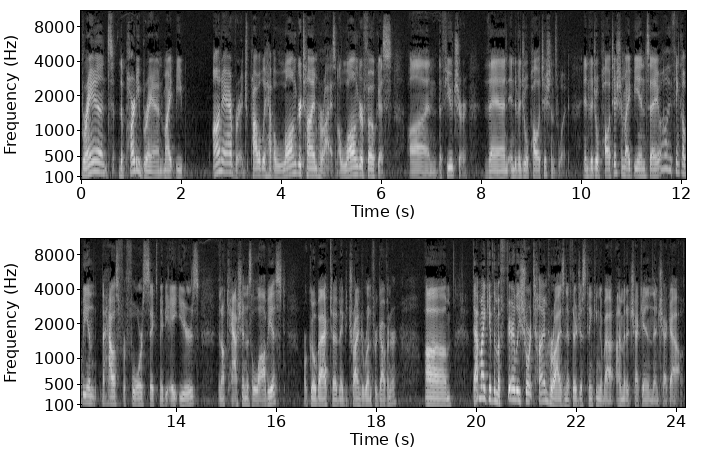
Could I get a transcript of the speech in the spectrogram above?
brand, the party brand might be, on average, probably have a longer time horizon, a longer focus on the future than individual politicians would. An individual politician might be in, say, oh, I think I'll be in the House for four, six, maybe eight years. Then I'll cash in as a lobbyist or go back to maybe trying to run for governor. Um, that might give them a fairly short time horizon if they're just thinking about, I'm going to check in and then check out.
